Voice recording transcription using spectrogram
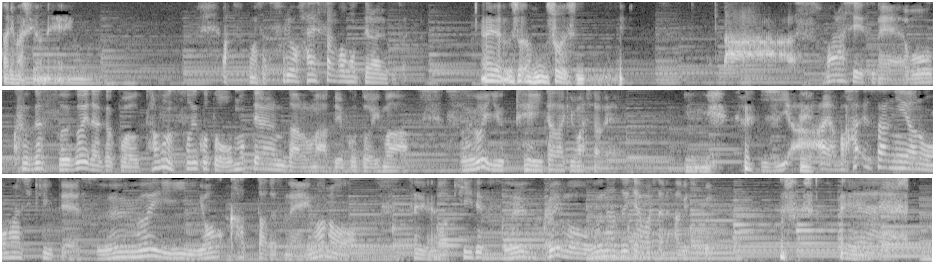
ありますよね。うん。あ、ごめんなさい。それを林さんが思ってられることですか？えーそそうですね。ああ、素晴らしいですね。僕がすごいなんかこう、多分そういうことを思ってるんだろうなということを今、すごい言っていただきましたね。えーいやー、やっぱ林さんにあのお話聞いて、すごい良かったですね。今のセリフは聞いてて、すっごいもううなずいちゃいましたね、激しく。えーえ。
